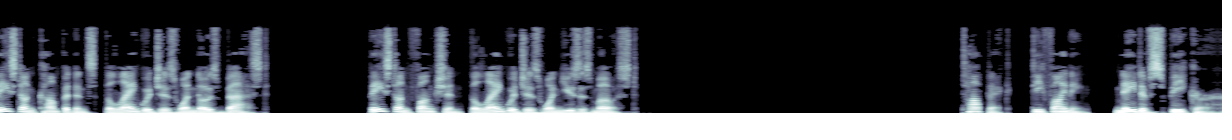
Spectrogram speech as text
Based on competence, the languages one knows best. Based on function, the languages one uses most. Defining «native speaker»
